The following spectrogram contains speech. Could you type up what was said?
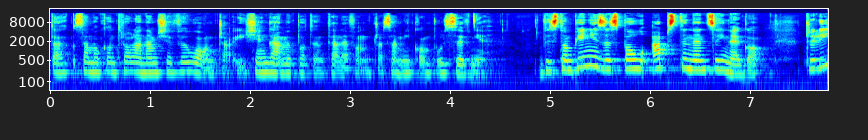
ta samokontrola nam się wyłącza i sięgamy po ten telefon czasami kompulsywnie. Wystąpienie zespołu abstynencyjnego, czyli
